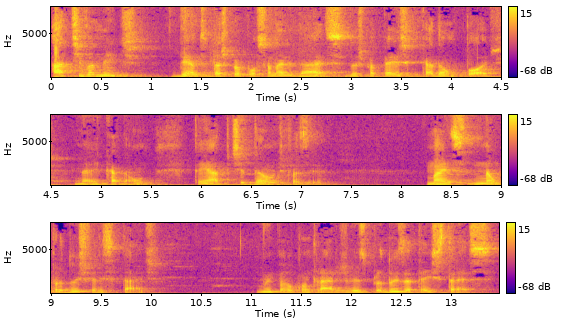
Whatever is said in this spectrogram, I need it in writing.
ativamente, dentro das proporcionalidades dos papéis que cada um pode, né? E cada um tem a aptidão de fazer. Mas não produz felicidade. Muito pelo contrário, às vezes produz até estresse.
